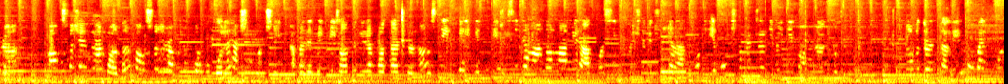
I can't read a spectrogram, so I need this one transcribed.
আমরা কক্সবাজার যাওয়ার বদল কক্সবাজার অপেক্ষা করব বলে আশা করছি। আপনাদের ব্যক্তিগত নিরাপত্তার জন্য সিট বেল্ট বেঁধে সিটে হাতল নামে রাখব সিচুয়েশনে সেটা রাখব এবং টিভিতে বন্ধ রাখব অবতরণকালে মোবাইল ফোন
